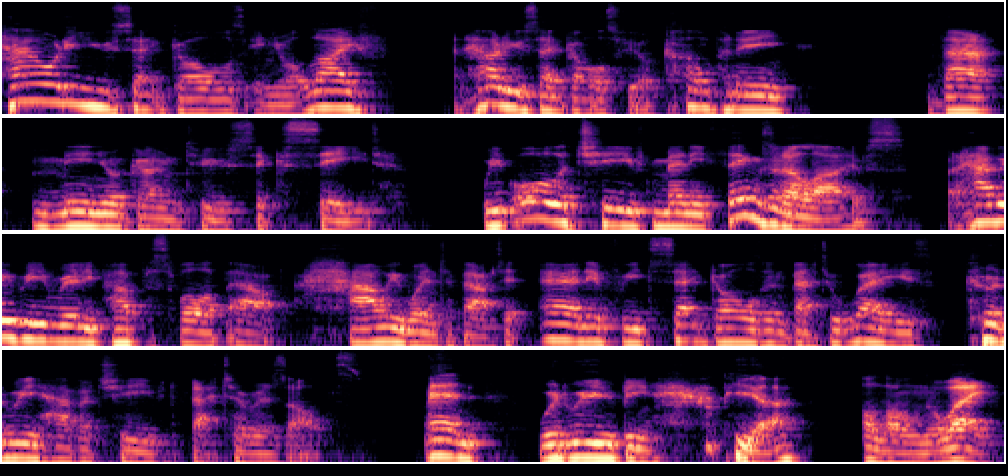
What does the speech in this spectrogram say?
How do you set goals in your life? And how do you set goals for your company that mean you're going to succeed? We've all achieved many things in our lives, but have we been really purposeful about how we went about it? And if we'd set goals in better ways, could we have achieved better results? And would we have been happier along the way?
